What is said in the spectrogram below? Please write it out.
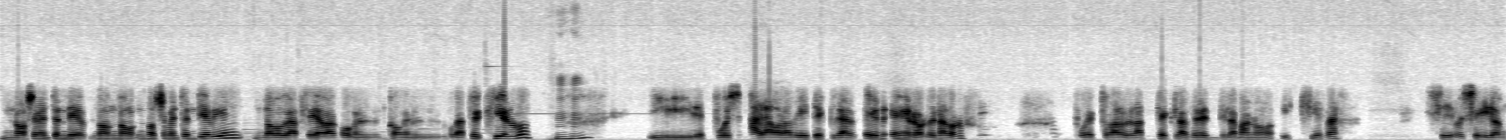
no se me entendía no no, no se me entendía bien no graciaba con el con el brazo izquierdo y después a la hora de teclear en el ordenador pues todas las teclas de, la mano izquierda se, iban.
